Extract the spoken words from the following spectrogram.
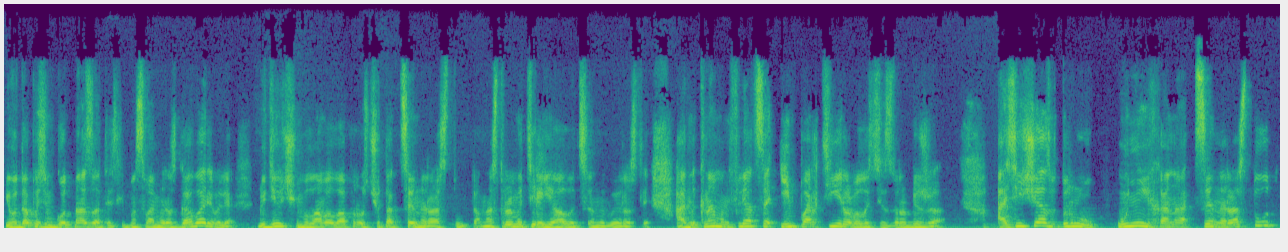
И вот, допустим, год назад, если мы с вами разговаривали, людей очень волновал вопрос, что так цены растут, там, на стройматериалы цены выросли. А к нам инфляция импортировалась из-за рубежа. А сейчас вдруг у них она, цены растут,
